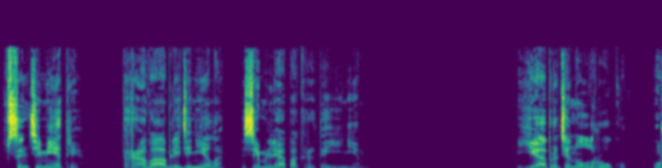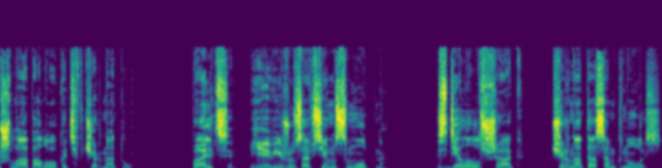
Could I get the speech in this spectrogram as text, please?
в сантиметре. Трава обледенела, земля покрыта инеем. Я протянул руку, ушла по локоть в черноту. Пальцы я вижу совсем смутно. Сделал шаг, Чернота сомкнулась,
